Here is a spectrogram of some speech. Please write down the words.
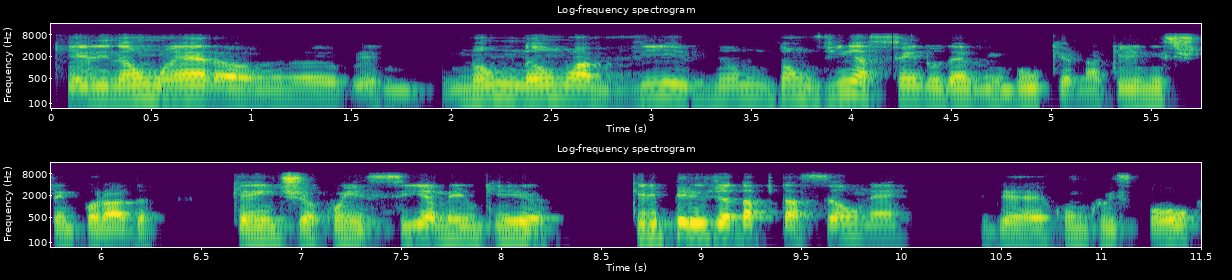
que ele não era, não, não havia, não, não vinha sendo o Devin Booker naquele início de temporada que a gente já conhecia, meio que aquele período de adaptação, né, de, com o Chris Paul.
